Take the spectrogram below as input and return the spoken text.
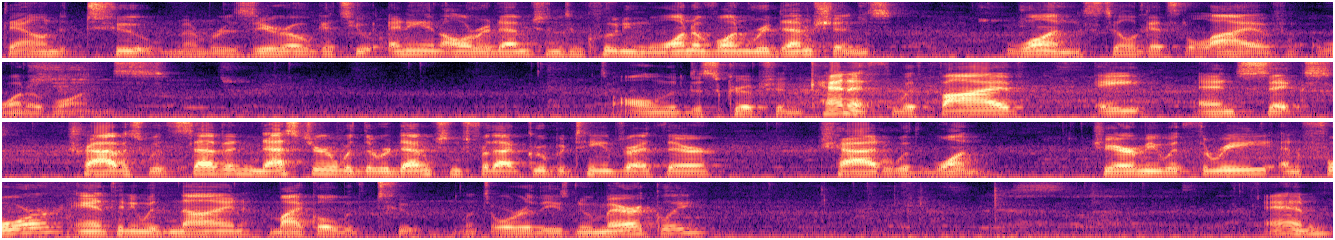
down to two. Remember, zero gets you any and all redemptions, including one of one redemptions. One still gets live one of ones. It's all in the description. Kenneth with five, eight, and six. Travis with seven. Nestor with the redemptions for that group of teams right there. Chad with one. Jeremy with three and four. Anthony with nine. Michael with two. Let's order these numerically. And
